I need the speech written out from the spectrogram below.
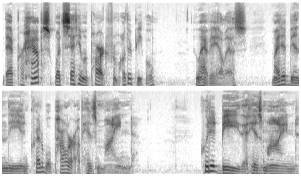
that perhaps what set him apart from other people who have ALS might have been the incredible power of his mind. Could it be that his mind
